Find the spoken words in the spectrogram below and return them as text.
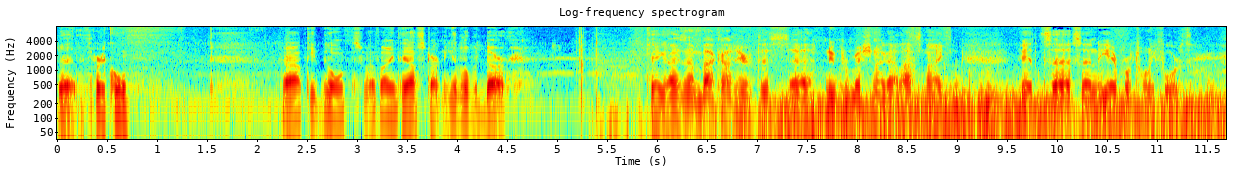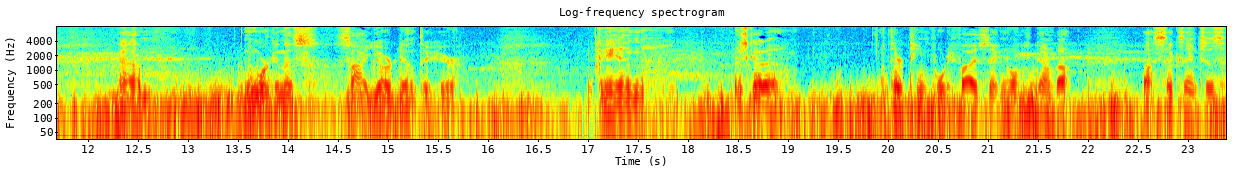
But pretty cool. I'll keep going. See if I anything else starting to get a little bit dark. Okay guys, I'm back out here at this uh, new permission I got last night. It's uh, Sunday, April 24th. Um, I'm working this side yard down through here. And I just got a, a 1345 signal down about about six inches.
